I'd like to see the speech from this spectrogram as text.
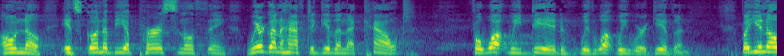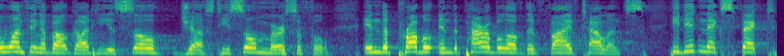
Oh no, it's going to be a personal thing. We're going to have to give an account for what we did with what we were given. But you know one thing about God, He is so just. He's so merciful. In the, prob- in the parable of the five talents, He didn't expect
